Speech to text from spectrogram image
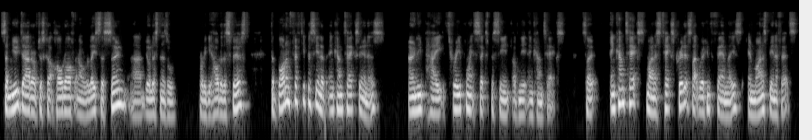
Some new data I've just got hold of, and I'll release this soon. Uh, your listeners will probably get hold of this first. The bottom 50% of income tax earners only pay 3.6% of net income tax. So income tax minus tax credits like working for families and minus benefits,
